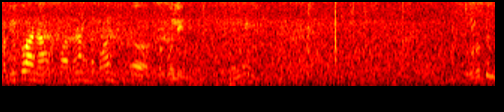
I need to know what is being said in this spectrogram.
Paglikuan ha, kuwan na, nakuan. Oh, pagulit. Urot ng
